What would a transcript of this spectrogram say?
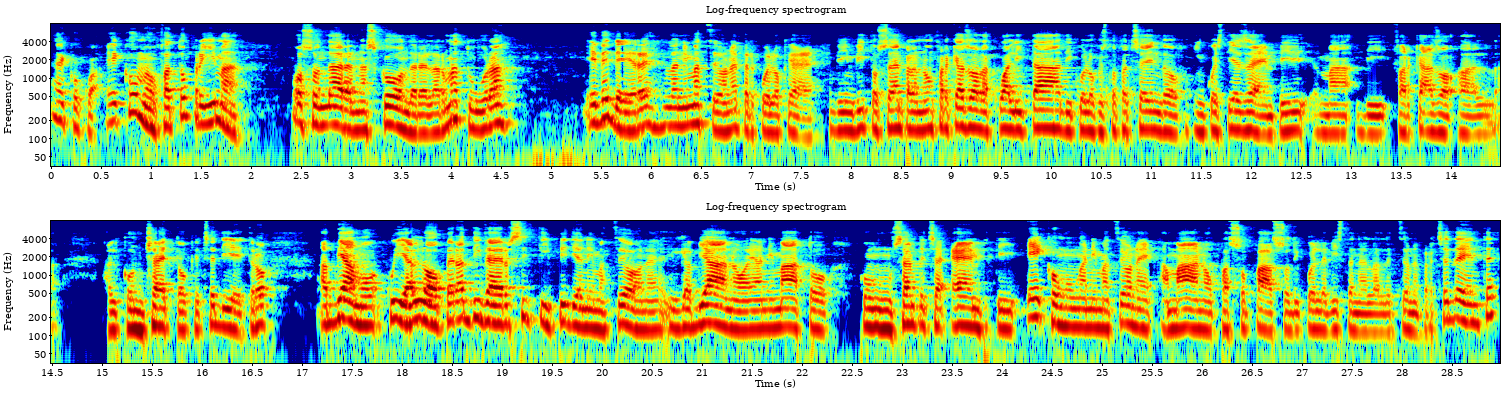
Ecco qua. E come ho fatto prima posso andare a nascondere l'armatura e vedere l'animazione per quello che è. Vi invito sempre a non far caso alla qualità di quello che sto facendo in questi esempi, ma di far caso al, al concetto che c'è dietro. Abbiamo qui all'opera diversi tipi di animazione. Il gabbiano è animato con un semplice empty e con un'animazione a mano passo passo di quelle viste nella lezione precedente.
